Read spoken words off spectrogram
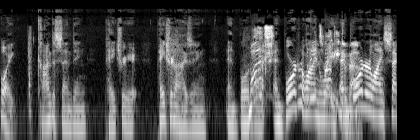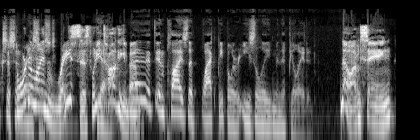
Boy, condescending, patri- patronizing, and borderline What? and borderline What race and borderline sexist and Borderline racist. racist? What are you talking about? Eh, It implies that black people are easily manipulated. No, I'm saying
